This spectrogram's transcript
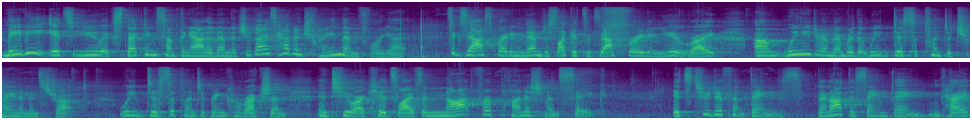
Maybe it's you expecting something out of them that you guys haven't trained them for yet. It's exasperating them just like it's exasperating you, right? Um, we need to remember that we discipline to train and instruct. We discipline to bring correction into our kids' lives and not for punishment's sake. It's two different things. They're not the same thing, okay?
